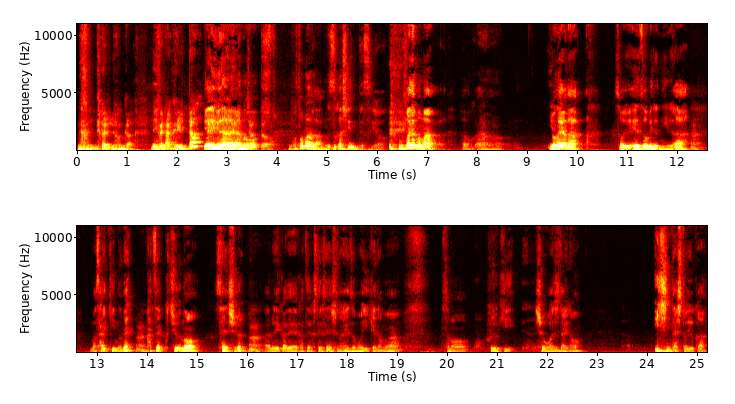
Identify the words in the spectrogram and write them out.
何何なんか今なんか言った？いやい。やあのちょっと。言葉が難しいんですよ。まあでもまああのあの夜な夜なそういう映像を見るには、まあ、最近のねうん。活躍中の選手うん。うんアメリカで活躍している選手の映像もいいけども、うん。その古き昭和時代の偉人たちというか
